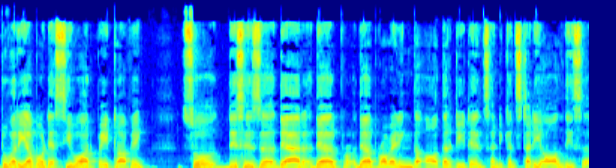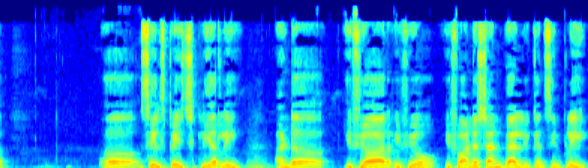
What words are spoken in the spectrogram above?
to worry about SEO or paid traffic so this is uh, they are they are they are providing the other details and you can study all these uh, uh, sales page clearly. And uh, if you are if you if you understand well you can simply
